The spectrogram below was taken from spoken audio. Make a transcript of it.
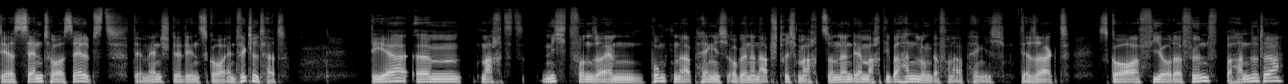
der Centaur selbst, der Mensch, der den Score entwickelt hat, der ähm, macht nicht von seinen Punkten abhängig, ob er einen Abstrich macht, sondern der macht die Behandlung davon abhängig. Der sagt, Score 4 oder 5 behandelt er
